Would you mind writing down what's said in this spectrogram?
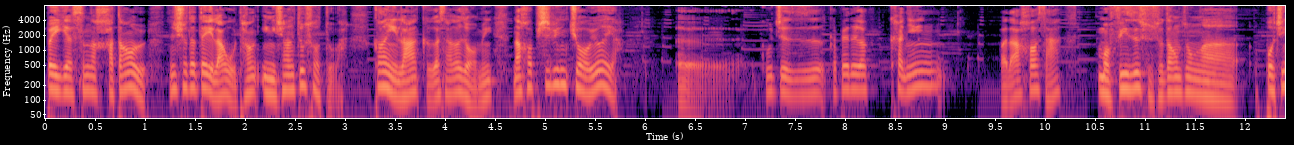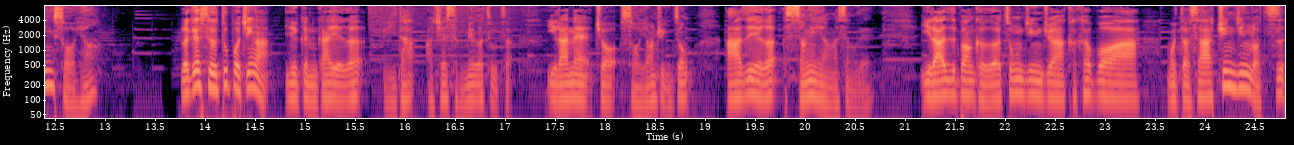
背一身个黑档案，侬晓得对伊拉下趟影响有多少大啊？讲伊拉搿个啥个扰民，哪好批评教育个呀？呃，估计是隔壁头个客人勿大好啥？莫非是传说当中个北京朝阳？辣盖首都北京啊，有搿能介一个伟大而且神秘个组织，伊拉呢叫朝阳群众，也是一个神一样的存在。伊拉是帮搿个中情局啊、克克报啊、莫德萨军情六处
